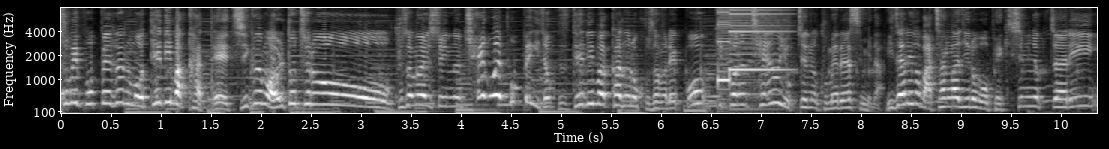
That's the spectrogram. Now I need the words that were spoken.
수비 포백은 뭐 테디바칸. 예, 지금 얼토츠로 구성할 수 있는 최고의 포백이죠. 그래서 테디바칸으로 구성을 했고 키커는 최후 육진을 구매를 했습니다. 이 자리도 마찬가지로 뭐 116짜리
